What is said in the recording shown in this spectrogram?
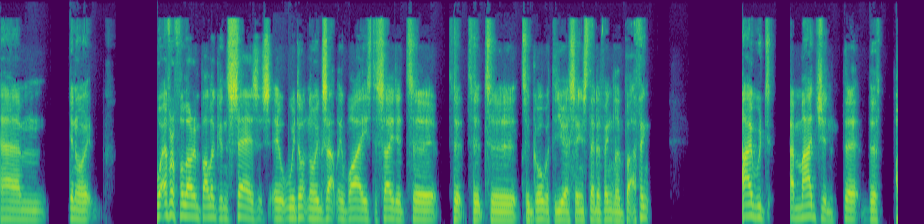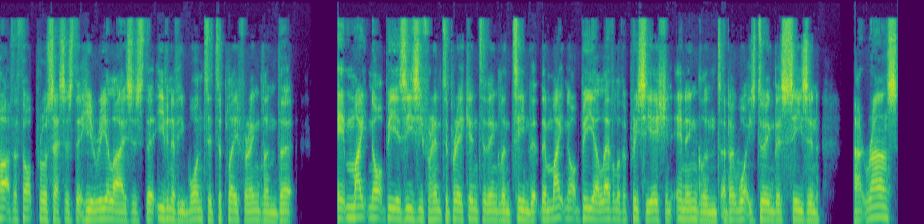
um you know whatever Folarin Balogun says, it, we don't know exactly why he's decided to, to to to to go with the USA instead of England. But I think I would imagine that the part of the thought process is that he realizes that even if he wanted to play for England, that it might not be as easy for him to break into the England team. That there might not be a level of appreciation in England about what he's doing this season at Reims.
